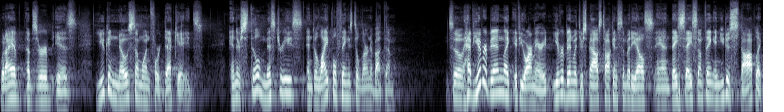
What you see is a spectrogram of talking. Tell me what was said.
what I have observed is you can know someone for decades, and there's still mysteries and delightful things to learn about them. So, have you ever been, like, if you are married, you ever been with your spouse talking to somebody else and they say something and you just stop? Like,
